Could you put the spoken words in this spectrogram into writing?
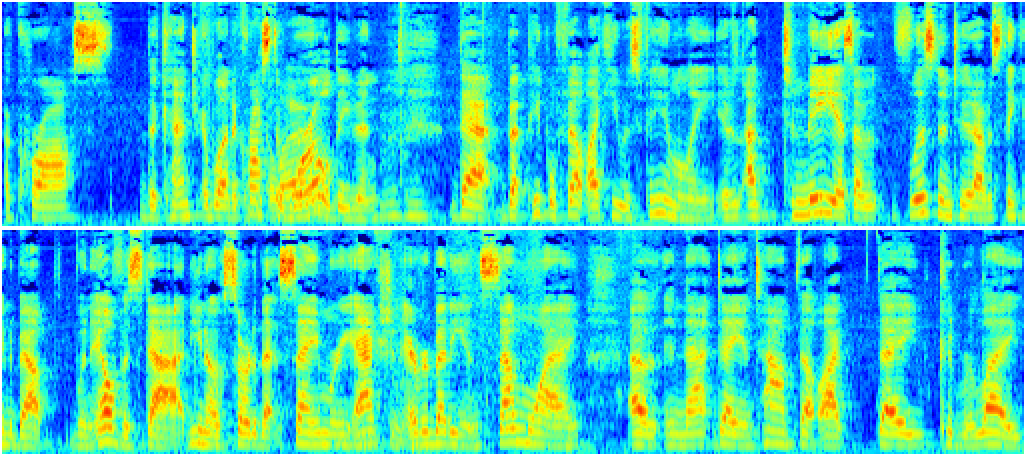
across the country, well, and across the, the world, even mm-hmm. that. But people felt like he was family. It was I, to me as I was listening to it. I was thinking about when Elvis died. You know, sort of that same mm-hmm. reaction. Mm-hmm. Everybody, in some way, uh, in that day and time, felt like they could relate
